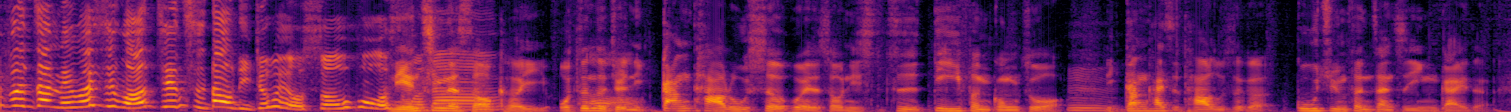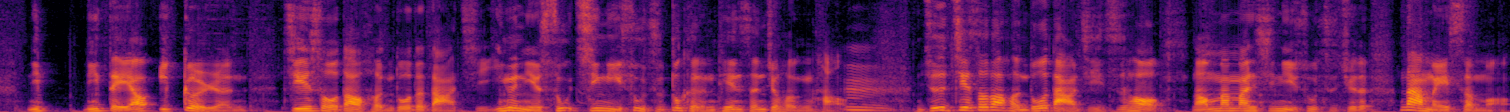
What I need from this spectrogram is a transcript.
奋战没关系，我要坚持到底就会有收获。年轻的时候可以，我真的觉得你刚踏入社会的时候，你是第一份工作，嗯，你刚开始踏入这个孤军奋战是应该的。你你得要一个人接受到很多的打击，因为你的素心理素质不可能天生就很好，嗯，你就是接受到很多打击之后，然后慢慢心理素质觉得那没什么。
